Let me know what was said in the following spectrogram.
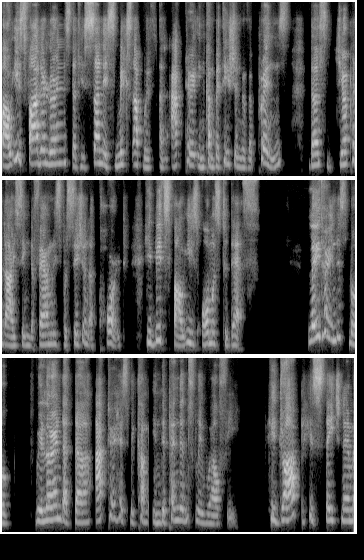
Baoyu's father learns that his son is mixed up with an actor in competition with a prince, thus jeopardizing the family's position at court, he beats Baoyu almost to death. Later in this book, we learn that the actor has become independently wealthy. He dropped his stage name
